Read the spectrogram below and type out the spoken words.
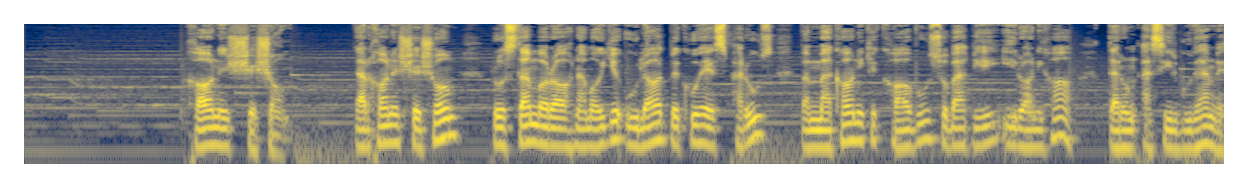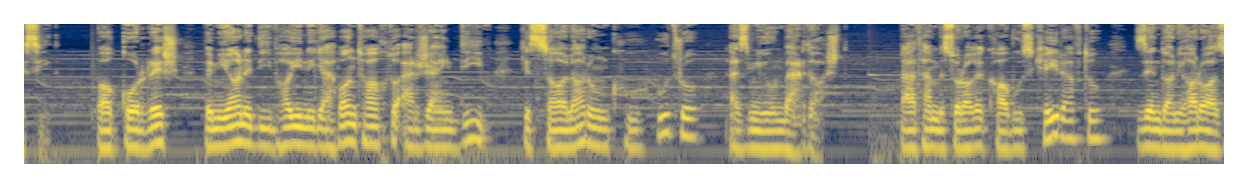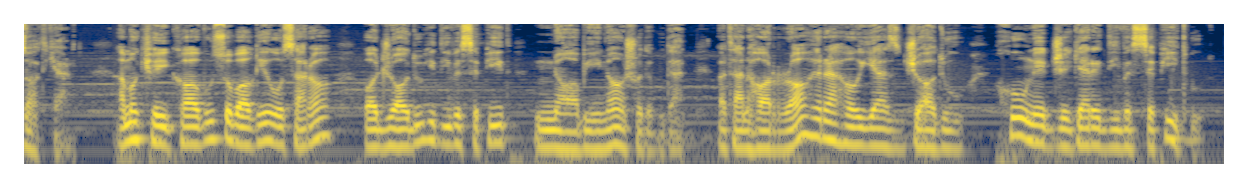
خان ششم در خان ششم رستم با راهنمایی اولاد به کوه اسپروس و مکانی که کاووس و بقیه ایرانی ها در اون اسیر بودن رسید. با قررش به میان دیوهای نگهبان تاخت و ارجنگ دیو که سالار اون کوه بود رو از میون برداشت. بعد هم به سراغ کاووس کی رفت و زندانی ها رو آزاد کرد. اما کی کاووس و باقی اوسرا با جادوی دیو سپید نابینا شده بودند و تنها راه رهایی از جادو خون جگر دیو سپید بود.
